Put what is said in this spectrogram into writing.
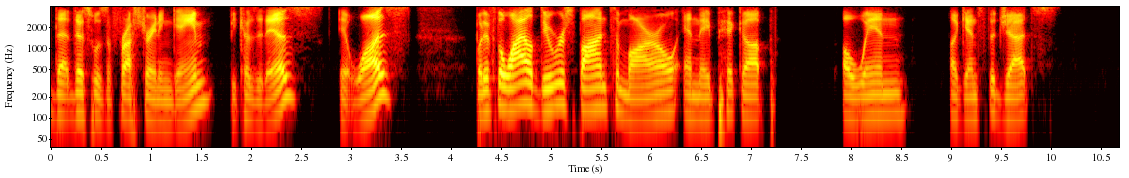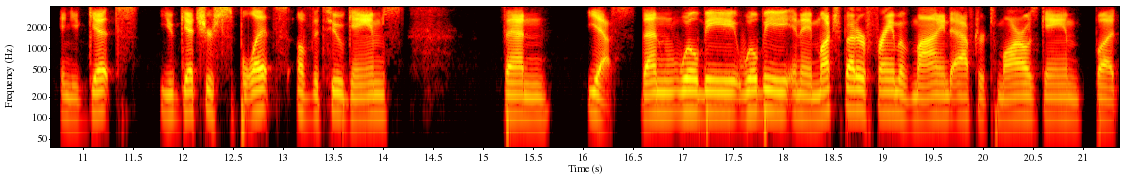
that this was a frustrating game because it is. It was. But if the Wild do respond tomorrow and they pick up a win against the Jets and you get you get your split of the two games, then yes, then we'll be we'll be in a much better frame of mind after tomorrow's game, but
